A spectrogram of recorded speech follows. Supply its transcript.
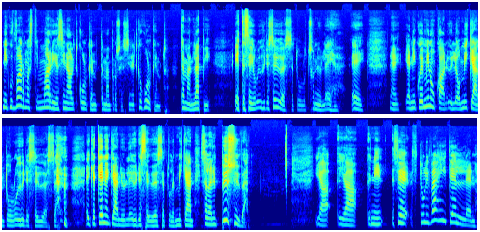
niin kuin varmasti Maria, sinä olet kulkenut tämän prosessin, etkö kulkenut tämän läpi? Että se ei ollut yhdessä yössä tullut sun ylle, eihän. Ei. Näin. Ja niin kuin minunkaan ylle ole mikään tullut yhdessä yössä, eikä kenenkään ylle yhdessä yössä tule mikään sellainen pysyvä. Ja, ja niin se, se tuli vähitellen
